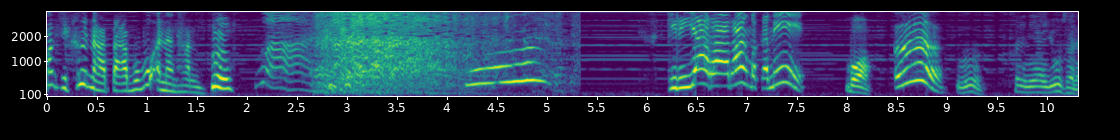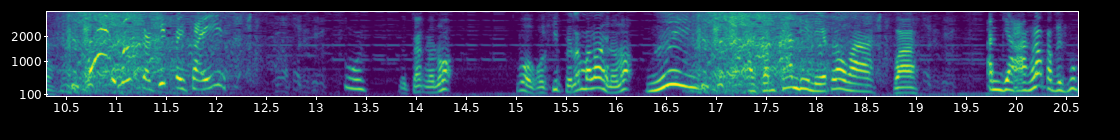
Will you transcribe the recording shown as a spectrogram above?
มันสิคือหน้าตาบุบุอันนั้นหันเฮ้ยกิริยาท่าทางบักอันนี่บ่เออเออใช่เนี่ยอายุซะนะโอ้ยมึงจะคิดไปใส่เดี๋ยวจักแล้วเนาะบ่ก็คิดไปแล้วมาไล่แล้วเนาะเฮ้ยอันสำคัญดีเล็กเราว่าว่า อันยางเราก็เป็นผู้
